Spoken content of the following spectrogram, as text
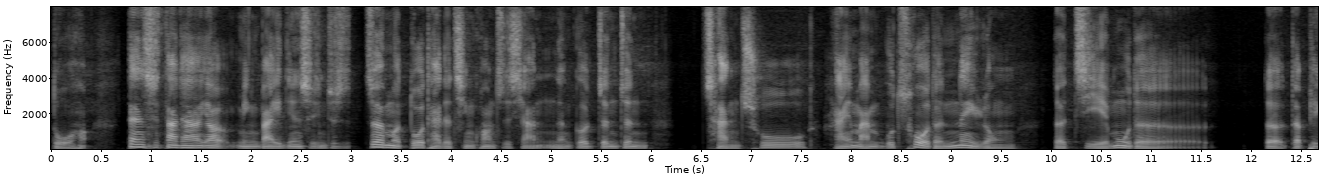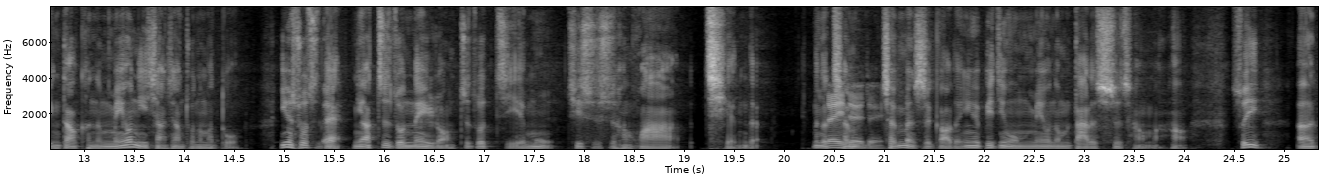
多哈。但是大家要明白一件事情，就是这么多台的情况之下，能够真正产出还蛮不错的内容的节目的的的频道，可能没有你想象中那么多。因为说实在，你要制作内容、制作节目，其实是很花钱的。那个成成本是高的，因为毕竟我们没有那么大的市场嘛，哈，所以呃，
